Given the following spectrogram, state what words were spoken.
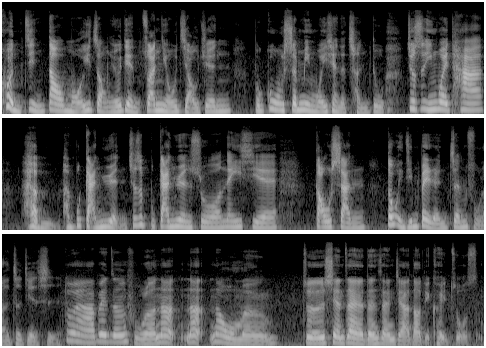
困境到某一种有点钻牛角尖、不顾生命危险的程度，就是因为他很很不甘愿，就是不甘愿说那一些高山都已经被人征服了这件事。对啊，被征服了，那那那我们就是现在的登山家到底可以做什么？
